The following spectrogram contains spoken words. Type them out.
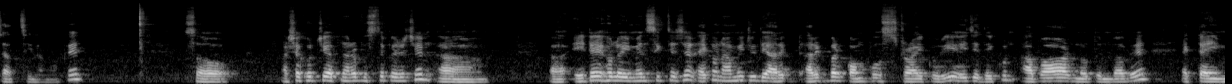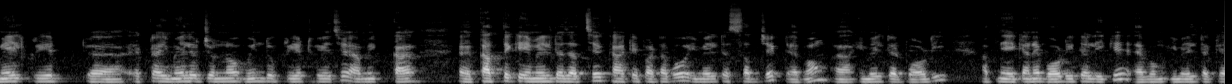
চাচ্ছিলাম, ওকে? সো আশা করছি আপনারা বুঝতে পেরেছেন। এটাই হলো ইমেল সিগনেচার। এখন আমি যদি আরেক আরেকবার কম্পোজ ট্রাই করি, এই যে দেখুন আবার নতুনভাবে একটা ইমেইল ক্রিয়েট একটা ইমেলের জন্য উইন্ডো ক্রিয়েট হয়েছে। আমি কার থেকে ইমেলটা যাচ্ছে, কাকে পাঠাবো, ইমেলটার সাবজেক্ট এবং ইমেলটার বডি। আপনি এখানে বডিটা লিখে এবং ইমেইলটা কে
